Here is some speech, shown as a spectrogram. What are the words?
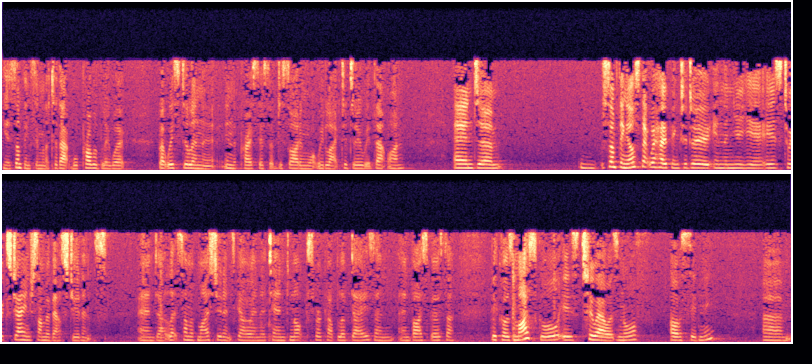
yeah, something similar to that will probably work. But we're still in the in the process of deciding what we'd like to do with that one. And um, something else that we're hoping to do in the new year is to exchange some of our students and uh, let some of my students go and attend Knox for a couple of days and, and vice versa. Because my school is two hours north of Sydney, um,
